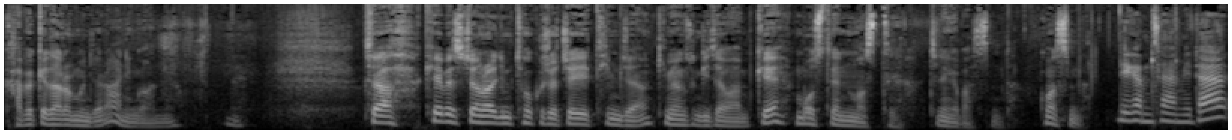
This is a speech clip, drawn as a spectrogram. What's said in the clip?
가볍게 다룰 문제는 아닌 것 같네요. 네. 자, KBS 저널리즘 토크쇼 J 팀장 김영순 기자와 함께 most and must 진행해봤습니다. 고맙습니다. 네, 감사합니다.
